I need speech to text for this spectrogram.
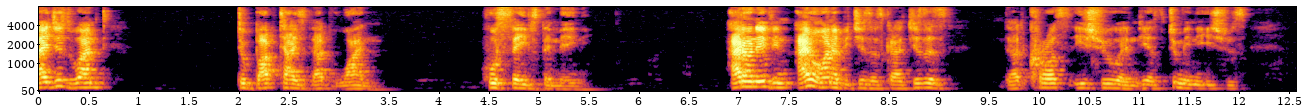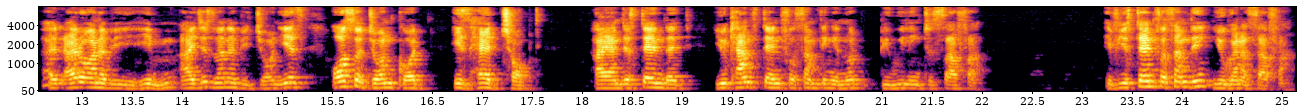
I just want to baptize that one who saves the many. I don't even I don't want to be Jesus Christ. Jesus, that cross issue, and he has too many issues. I, I don't want to be him. I just want to be John. Yes, also John got his head chopped. I understand that you can't stand for something and not be willing to suffer. If you stand for something, you're gonna suffer.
